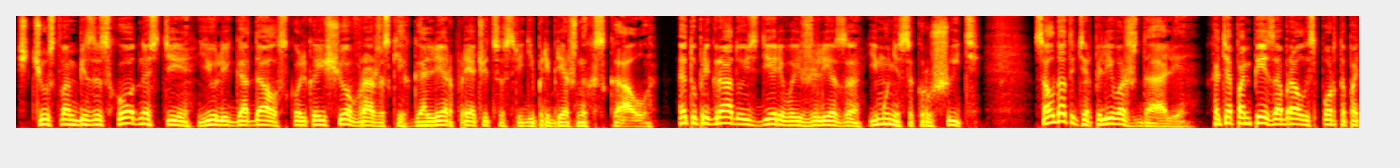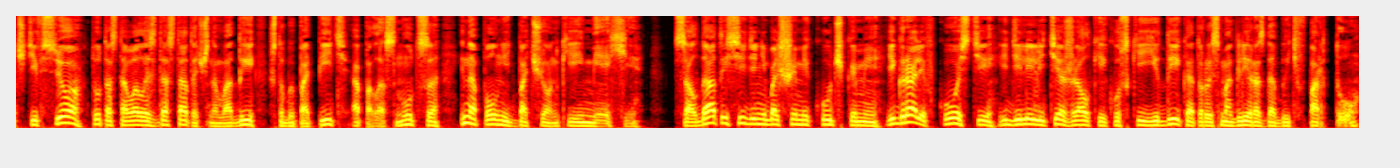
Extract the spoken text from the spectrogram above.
С чувством безысходности Юлий гадал, сколько еще вражеских галер прячется среди прибрежных скал. Эту преграду из дерева и железа ему не сокрушить. Солдаты терпеливо ждали. Хотя Помпей забрал из порта почти все, тут оставалось достаточно воды, чтобы попить, ополоснуться и наполнить бочонки и мехи. Солдаты, сидя небольшими кучками, играли в кости и делили те жалкие куски еды, которые смогли раздобыть в порту.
